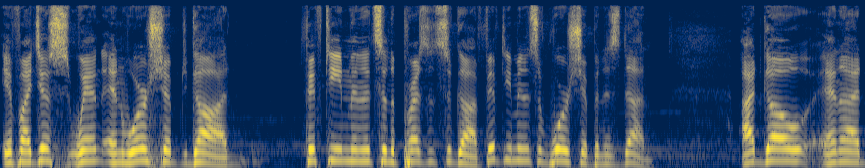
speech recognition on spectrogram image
If I just went and worshiped God, 15 minutes in the presence of God, 15 minutes of worship, and it's done. I'd go and I'd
